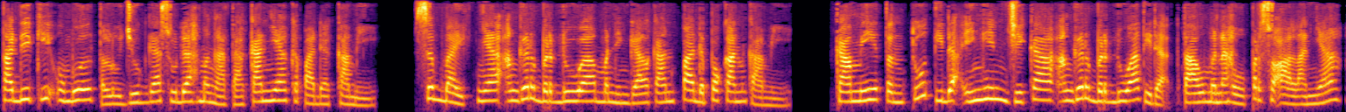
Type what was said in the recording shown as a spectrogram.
Tadi Ki Umbul Telu juga sudah mengatakannya kepada kami. Sebaiknya Angger berdua meninggalkan padepokan kami. Kami tentu tidak ingin jika Angger berdua tidak tahu menahu persoalannya,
